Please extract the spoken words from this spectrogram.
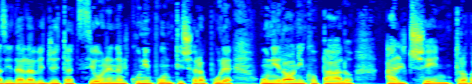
invasi dalla vegetazione. In alcuni punti c'era pure un ironico palo al centro.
